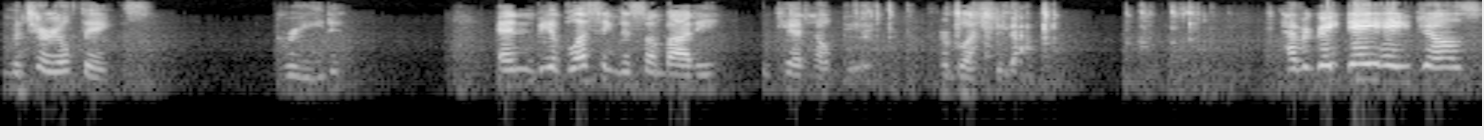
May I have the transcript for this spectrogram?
material things, greed, and be a blessing to somebody who can't help you or bless you back. Have a great day, angels.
